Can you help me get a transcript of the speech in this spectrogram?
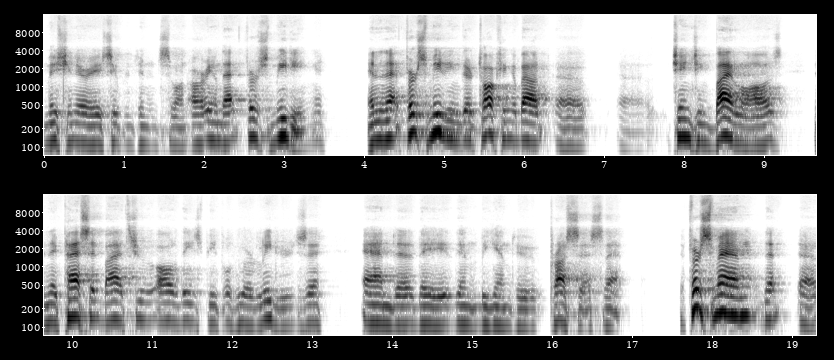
missionary superintendents, so on, are in that first meeting. And in that first meeting, they're talking about uh, uh changing bylaws and they pass it by through all of these people who are leaders, uh, and uh, they then begin to process that. The first man that uh,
